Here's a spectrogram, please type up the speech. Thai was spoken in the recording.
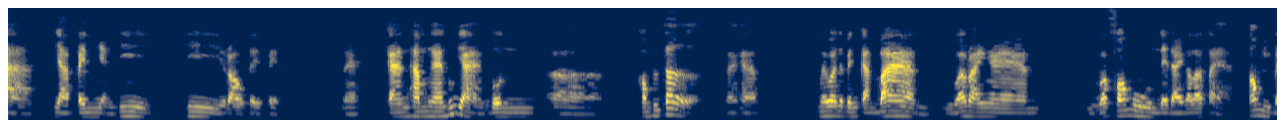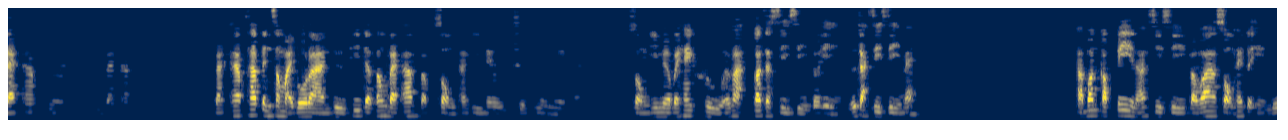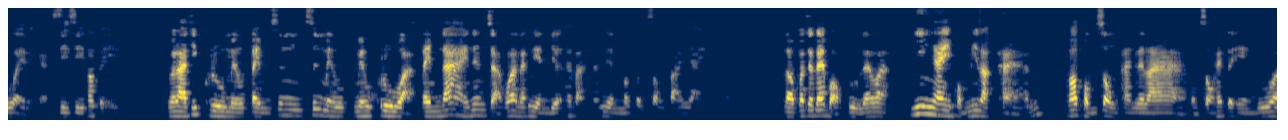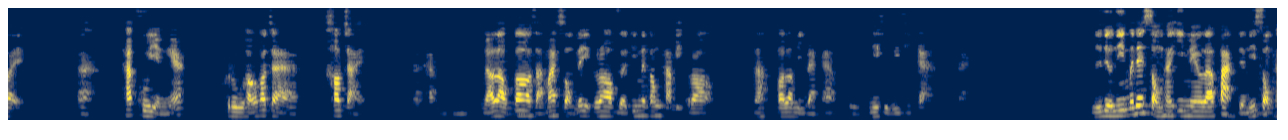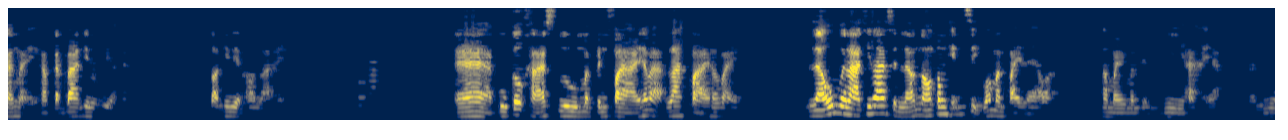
อย่าเป็นอย่างที่ที่เราเคยเป็นนะการทำงานทุกอย่างบน คอมพิวเตอร์นะครับ ไม่ว่าจะเป็นการบ้าน หรือว่ารายงาน หรือว่าข้อมูลใด ๆ ก็แล้วแต่ ต้องมี backup ด้วย backup backup ถ้าเป็นสมัยโบราณคือที่จะต้อง backup แบบส่งทางอีเมลชุดหนึ่งเลยส่งอีเมลไปให้ครูใช่ปะก็จะ CC ตัวเอง รู้จัก CC ไหมcarbon copy นะ CC แปลว่าส่งให้ตัวเองด้วยนะครับ CC เข้าตัวเอง เวลาที่ครูเมลเต็ม ซึ่งซึ่งเมลเมลครูอะเต็มได้เนื่องจากว่านักเรียนเยอะใช่ปะนักเรียนบางคนส่งไฟล์ใหญ่ เราก็จะได้บอกครูได้ว่า นี่ไงผมมีหลักฐาน เพราะผมส่งทันเวลา ผมส่งให้ตัวเองด้วยอ่าถ้าครูอย่างเงี้ย ครูเขาก็จะเข้าใจนะครับ แล้วเราก็สามารถส่งได้อีกรอบโดยที่ไม่ต้องทำอีกรอบนะเพราะเรามี backup นี่คือวิธีการ หรือเดี๋ยวนี้ไม่ได้ส่งทางอีเมลแล้วปะเดี๋ยวนี้ส่งทางไหนครับการบ้านที่โรงเรียนตอนที่เรียนออนไลน์อ่า Google Classroom มันเป็นไฟล์ใช่ป่ะลากไฟล์เข้าไป แล้วเวลาที่ลากเสร็จแล้วน้องต้องเห็นสิว่ามันไปแล้วอะทำไมมันถึงมีหายอะอันนี้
